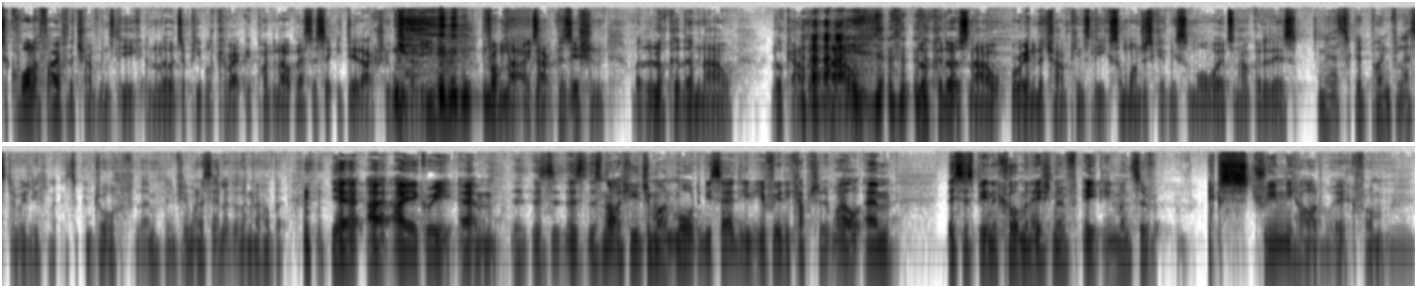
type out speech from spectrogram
to qualify for the Champions League, and loads of people correctly pointed out Leicester City did actually win the league from that exact position. But look at them now. Look at them now. look at us now. We're in the Champions League. Someone just give me some more words on how good it is. I mean, that's a good point for Leicester, really. Like, it's a good draw for them if you want to say, look at them now. But yeah, I, I agree. Um, there's, there's, there's not a huge amount more to be said. You, you've really captured it well. Um, this has been a culmination of 18 months of extremely hard work from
